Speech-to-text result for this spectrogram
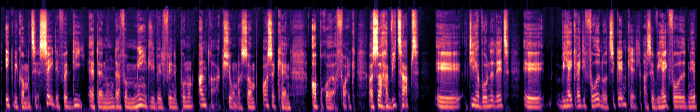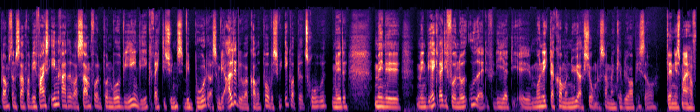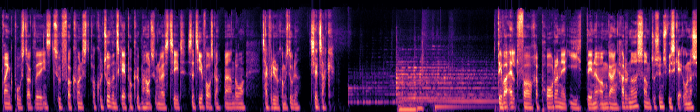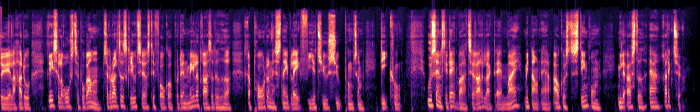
ikke, vi kommer til at se det, fordi at der er nogen, der formentlig vil finde på nogle andre aktioner, som også kan oprøre folk. Og så har vi tabt Øh, de har vundet lidt. Øh, vi har ikke rigtig fået noget til gengæld. Altså, vi har ikke fået et mere blomstrende samfund. Vi har faktisk indrettet vores samfund på en måde, vi egentlig ikke rigtig synes, vi burde, og som vi aldrig ville være kommet på, hvis vi ikke var blevet truet med det. Men, øh, men vi har ikke rigtig fået noget ud af det, fordi at, øh, må ikke der kommer nye aktioner, som man kan blive ophidset over. Dennis Meyhoff Brink, postdoc ved Institut for Kunst og Kulturvidenskab på Københavns Universitet, satireforsker med andre ord. Tak fordi du kom i studiet. Selv tak. Det var alt for reporterne i denne omgang. Har du noget, som du synes, vi skal undersøge, eller har du ris eller ros til programmet, så kan du altid skrive til os. Det foregår på den mailadresse, der hedder reporterne 247dk Udsendelsen i dag var tilrettelagt af mig. Mit navn er August Stenbrun. Mille Ørsted er redaktør.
